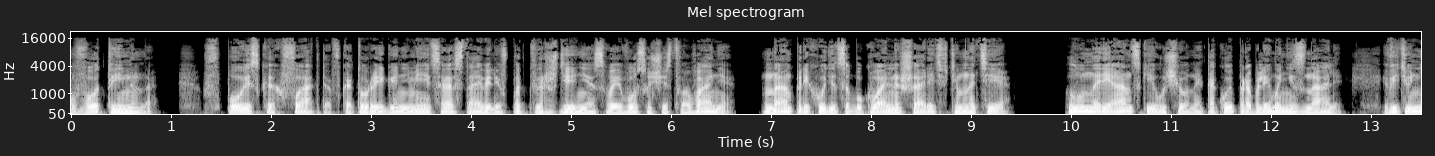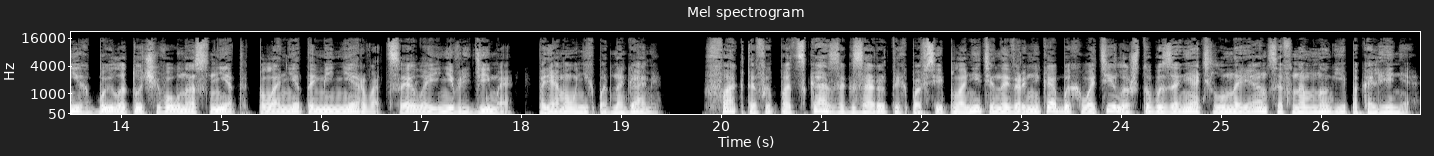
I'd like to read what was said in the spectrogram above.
Вот именно. В поисках фактов, которые ганимейцы оставили в подтверждение своего существования, нам приходится буквально шарить в темноте, Лунарианские ученые такой проблемы не знали, ведь у них было то, чего у нас нет, планета Минерва, целая и невредимая, прямо у них под ногами. Фактов и подсказок, зарытых по всей планете, наверняка бы хватило, чтобы занять лунарианцев на многие поколения.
